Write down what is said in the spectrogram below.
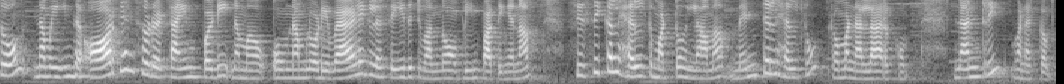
ஸோ நம்ம இந்த ஆர்கன்ஸோட டைம் படி நம்ம நம்மளுடைய வேலைகளை செய்துட்டு வந்தோம் அப்படின்னு பார்த்தீங்கன்னா ஃபிசிக்கல் ஹெல்த் மட்டும் இல்லாமல் மென்டல் ஹெல்த்தும் ரொம்ப நல்லா இருக்கும். நன்றி வணக்கம்.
